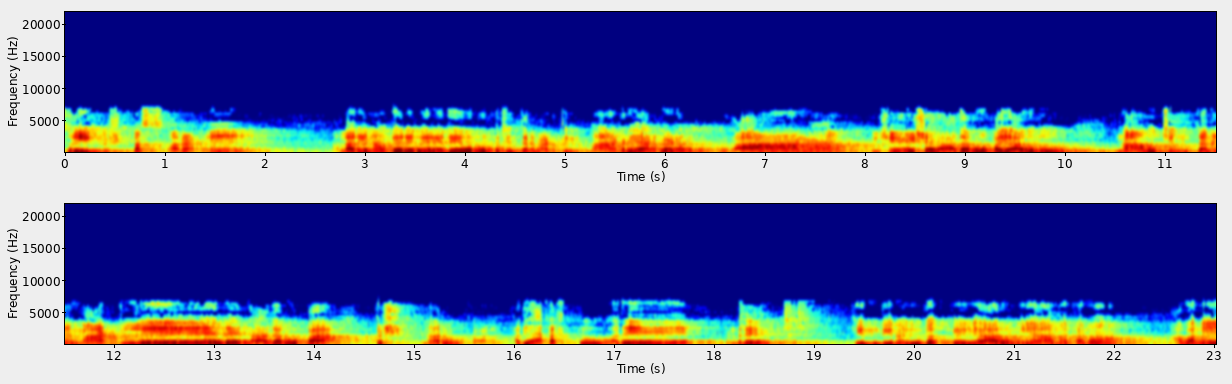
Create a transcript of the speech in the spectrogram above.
ಶ್ರೀಕೃಷ್ಣ ಸ್ಮರಣೆ. ಅಲ್ಲರಿ, ನಾವು ಬೇರೆ ಬೇರೆ ದೇವರ ರೂಪ ಚಿಂತನೆ ಮಾಡ್ತೀವಿ. ಮಾಡ್ರಿ, ಯಾರು ಬೇಡ ಅಂದ್ರೆ. ಪ್ರಧಾನ, ವಿಶೇಷವಾದ ರೂಪ ಯಾವುದು? ನಾವು ಚಿಂತನೆ ಮಾಡಲೇಬೇಕಾದ ರೂಪ ಕೃಷ್ಣ ರೂಪ. ಅದ್ಯಾಕಷ್ಟು ಅದೇ ಅಂದ್ರೆ ಹಿಂದಿನ ಯುಗಕ್ಕೆ ಯಾರು ನಿಯಾಮಕನೋ ಅವನೇ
